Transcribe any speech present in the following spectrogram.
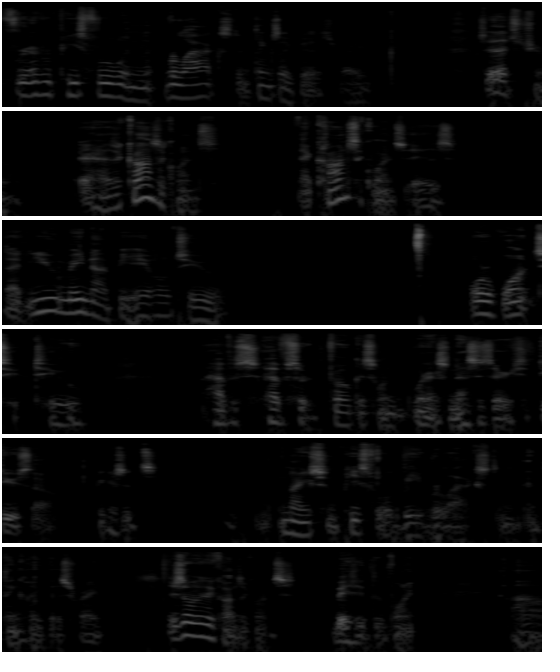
forever peaceful and relaxed and things like this, right? So that's true. It has a consequence. That consequence is that you may not be able to or want to, to have have certain focus when when it's necessary to do so because it's nice and peaceful to be relaxed and, and things like this right there's always a consequence basically to the point uh,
